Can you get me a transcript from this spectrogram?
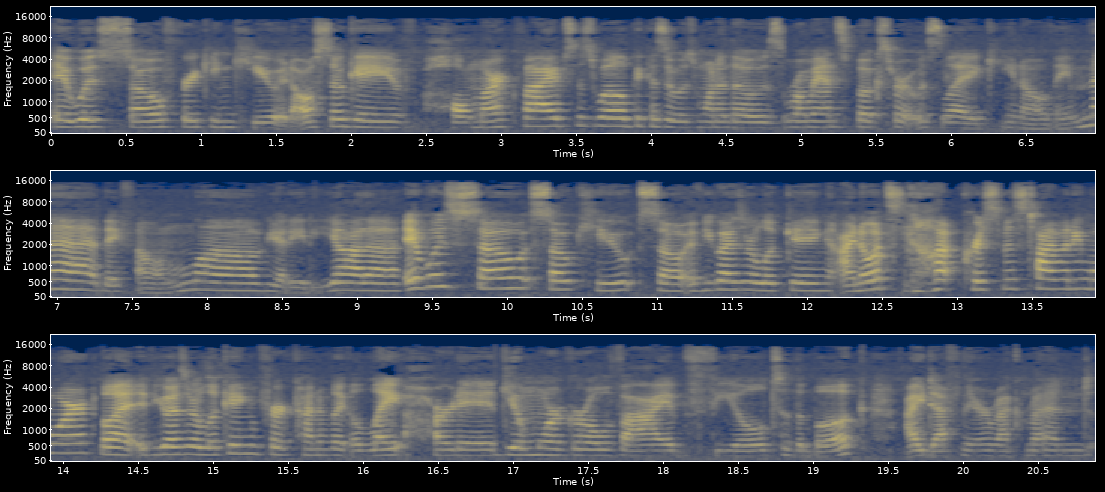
It was so freaking cute. It also gave Hallmark vibes as well because it was one of those romance books where it was like, you know, they met, they fell in love, yada yada yada. It was so, so cute. So if you guys are looking, I know it's not Christmas time anymore, but if you guys are looking for kind of like a light-hearted Gilmore Girl vibe, vibe feel to the book, I definitely recommend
